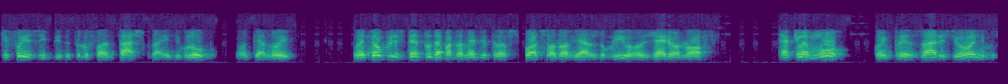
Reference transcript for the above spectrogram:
que foi exibida pelo Fantástico da Rede Globo, ontem à noite, o então presidente do Departamento de Transportes Rodoviários do Rio, Rogério Onoff, reclamou com empresários de ônibus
